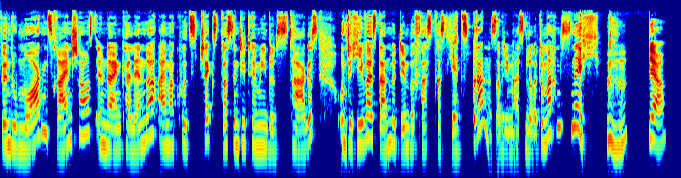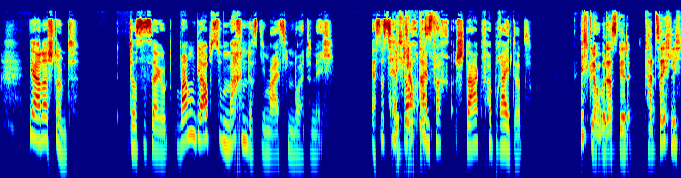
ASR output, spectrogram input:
wenn du morgens reinschaust in deinen Kalender, einmal kurz checkst, was sind die Termine des Tages und dich jeweils dann mit dem befasst, was jetzt dran ist. Aber die meisten Leute machen es nicht. Mhm. Ja, ja, das stimmt. Das ist sehr gut. Warum glaubst du, machen das die meisten Leute nicht? Es ist ja ich doch glaub, einfach stark verbreitet. Ich glaube, dass wir tatsächlich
